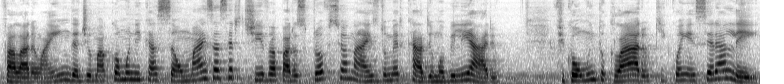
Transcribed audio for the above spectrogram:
Falaram ainda de uma comunicação mais assertiva para os profissionais do mercado imobiliário. Ficou muito claro que conhecer a lei,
